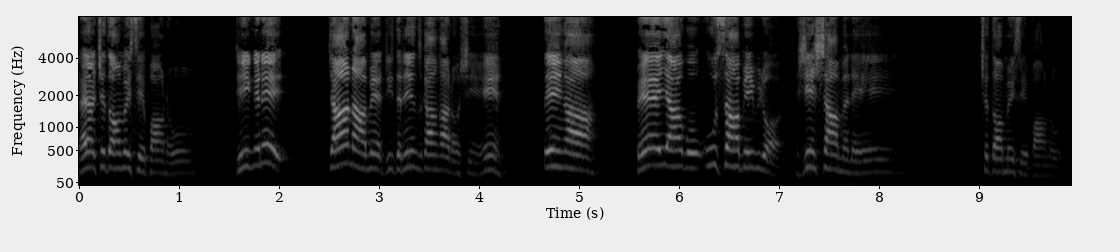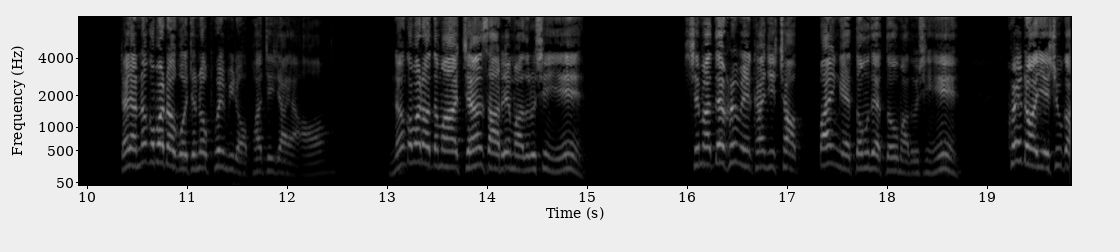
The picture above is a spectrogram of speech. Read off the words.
ဒါကြောင့်ချစ်တော်မိတ်ဆွေပေါင်းတို့ဒီကနေ့ကြားနာမဲ့ဒီသတင်းစကားကတော့ရှင်သင်ကဘယ်အရာကိုဦးစားပေးပြီးတော့ရင်ရှာမလဲချစ်တော်မိတ်ဆွေပေါင်းတို့ ဒါကြောင့်နှုတ်ကပတ်တော်ကိုကျွန်တော်ဖွင့်ပြီးတော့ဖတ်ကြည့်ကြရအောင်နှုတ်ကပတ်တော်တမန်ကျမ်းစာထဲမှာဆိုလို့ရှိရင်ရှင်မသက်ခရစ်ဝင်ခန်းကြီး6ပိုင်းငယ်33မှာဆိုရှင်ခရစ်တော်ယေရှုက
